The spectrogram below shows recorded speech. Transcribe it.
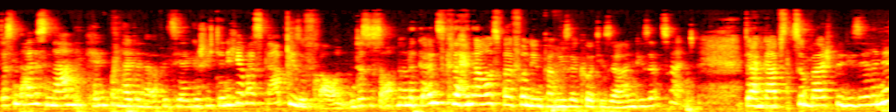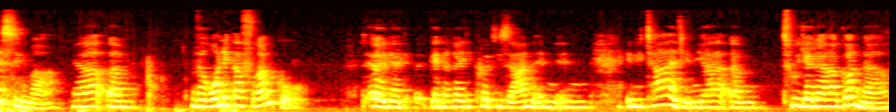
das sind alles Namen, die kennt man halt in der offiziellen Geschichte nicht, aber es gab diese Frauen. Und das ist auch nur eine ganz kleine Auswahl von den Pariser Kurtisanen dieser Zeit. Dann gab es zum Beispiel die Serenissima, ja, ähm, Veronica Franco, äh, generell die Kurtisanen in, in, in Italien, ja, ähm, Tulia d'Aragona,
